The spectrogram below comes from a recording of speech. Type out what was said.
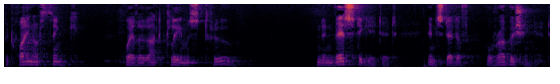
But why not think whether that claim is true and investigate it instead of rubbishing it?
